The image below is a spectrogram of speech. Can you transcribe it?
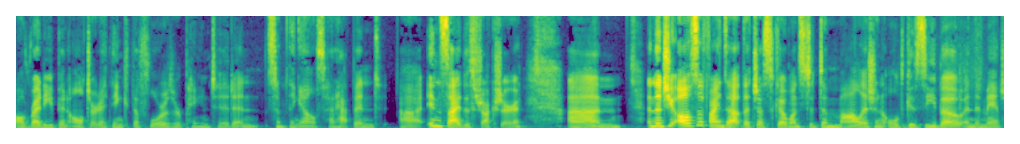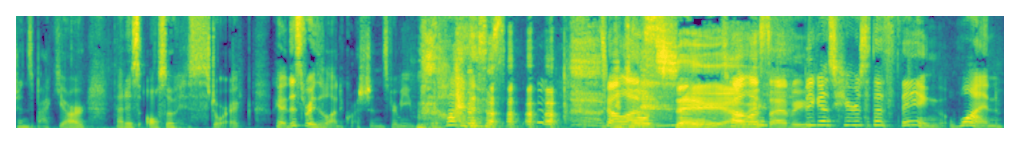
already been altered. I think the floors were painted, and something else had happened uh, inside the structure. Um, and then she also finds out that Jessica wants to demolish an old gazebo in the mansion's backyard that is also historic. Okay, this raises a lot of questions for me because Tell Don't us. say. Tell Abby. us, Abby. because here's the thing. One,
